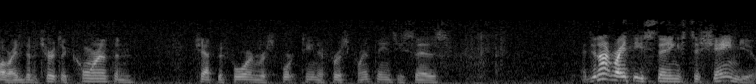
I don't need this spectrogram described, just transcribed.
Paul writing to the church of Corinth in chapter 4 and verse 14 of 1 Corinthians, he says, I do not write these things to shame you,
